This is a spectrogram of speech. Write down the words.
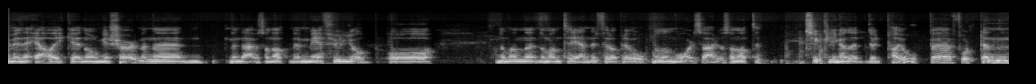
min, Jeg har ikke noen unger sjøl, men, eh, men det er jo sånn at med full jobb og når man, når man trener for å prøve å oppnå noen mål, så er det jo sånn at syklinga det, det tar jo opp eh, fort en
